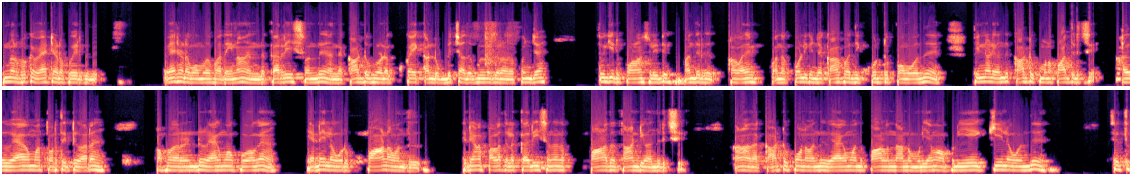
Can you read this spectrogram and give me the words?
இன்னொரு பக்கம் வேட்டையாட போயிருக்குது. வேட்டையாட போகும்போது பாத்தீங்கன்னா இந்த கரீஸ் வந்து அந்த காட்டு பூனோட குகையை கண்டுபிடிச்சு அதுக்குள்ள இருக்கிற அந்த குஞ்சை தூக்கிட்டு போகலாம்னு சொல்லிட்டு வந்திருக்குது. அந்த கோழி குஞ்சை காப்பாத்தி கூட்டு போகும்போது பின்னாடி வந்து காட்டு பூனை பார்த்துருச்சு அது வேகமா துரத்திட்டு வர அப்போ ரெண்டும் வேகமா போக இடையில ஒரு பாலம் வந்தது சரியான பள்ளத்துல கரீஸ் வந்து அந்த பாலத்தை தாண்டி வந்துருச்சு. ஆனா அந்த காட்டு பூனை வந்து வேகமா வந்து பாலம் தாண்ட முடியாம அப்படியே கீழே வந்து செத்து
